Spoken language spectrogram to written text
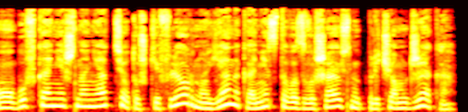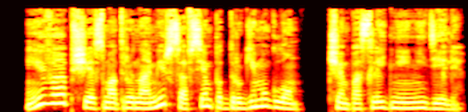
Обувь, конечно, не от тетушки Флёр, но я наконец-то возвышаюсь над плечом Джека и вообще смотрю на мир совсем под другим углом, чем последние недели.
